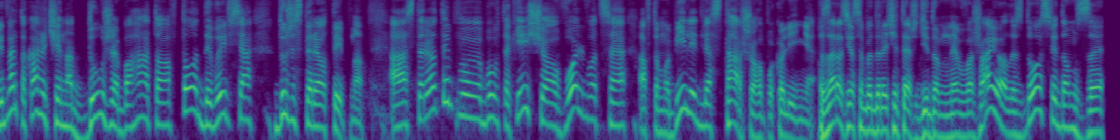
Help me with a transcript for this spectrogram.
відверто кажучи, на дуже багато авто дивився дуже стереотипно. А стереотип е, був такий, що Volvo – це автомобілі для старшого покоління. Зараз я себе, до речі, теж дідом не вважаю, але з досвідом, з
